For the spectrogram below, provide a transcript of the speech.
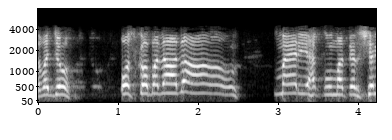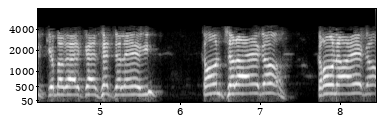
توجہ، اس کو بتا دو میری حکومت شرک کے بغیر کیسے چلے گی؟ کون چلائے گا؟ کون آئے گا؟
